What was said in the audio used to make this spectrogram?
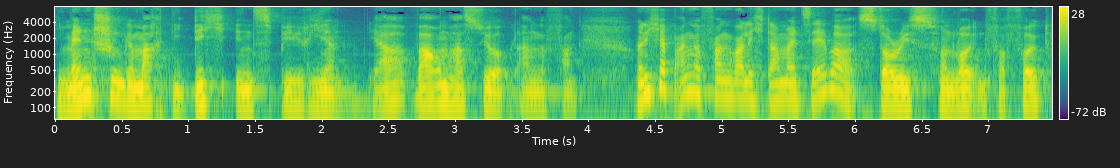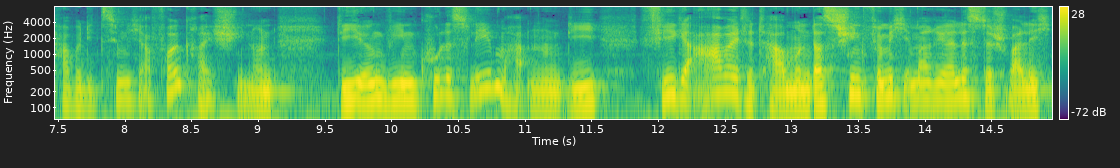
die Menschen gemacht, die dich inspirieren? Ja, warum hast du überhaupt angefangen? Und ich habe angefangen, weil ich damals selber Stories von Leuten verfolgt habe, die ziemlich erfolgreich schienen und die irgendwie ein cooles Leben hatten und die viel gearbeitet haben. Und das schien für mich immer realistisch, weil ich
